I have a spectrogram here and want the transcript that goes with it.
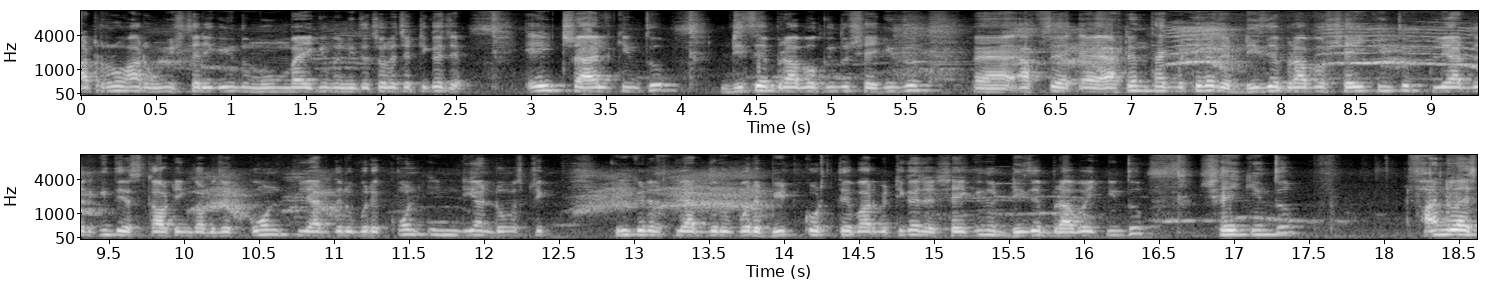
আঠেরো আর উনিশ তারিখে কিন্তু মুম্বাই কিন্তু নিতে চলেছে, ঠিক আছে? এই ট্রায়াল কিন্তু ডিজে ব্রাভো কিন্তু সেই কিন্তু অ্যাটেন্ড থাকবে, ঠিক আছে? ডিজে ব্রাভো সেই কিন্তু প্লেয়ারদের কিন্তু স্কাউটিং করবে যে কোন প্লেয়ারদের উপরে, কোন ইন্ডিয়ান ডোমেস্টিক ক্রিকেটের প্লেয়ারদের উপরে বিট করতে পারবে, ঠিক আছে? সেই কিন্তু ডিজে ব্রাভোই কিন্তু, সেই কিন্তু ফাইনালাইজ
